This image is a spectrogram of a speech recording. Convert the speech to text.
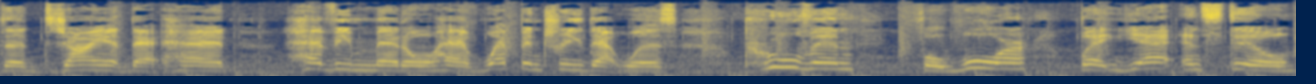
the giant that had heavy metal, had weaponry that was proven for war, but yet and still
